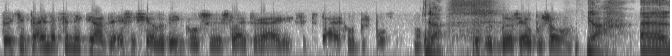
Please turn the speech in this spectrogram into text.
Weet je, en dat vind ik, ja, de essentiële winkels, slijterij, ik vind het eigenlijk bespottelijk. Ja. Dat, is, dat is heel persoonlijk. Ja, eh,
